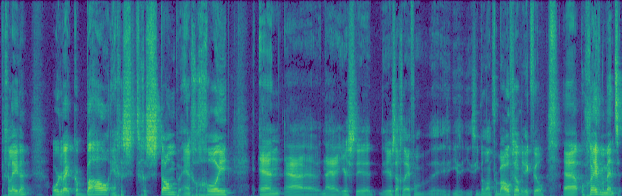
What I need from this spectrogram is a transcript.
geleden, hoorden wij kabaal en ges- gestamp en gegooi. En eh, nou ja, eerst, eh, eerst dachten wij van, eh, is, iemand aan het verbouwen of zo, weet ik veel. Eh, op een gegeven moment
